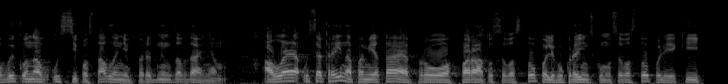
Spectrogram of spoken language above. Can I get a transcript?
виконав усі поставлені перед ним завданням. Але уся країна пам'ятає про парад у Севастополі в українському Севастополі, який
